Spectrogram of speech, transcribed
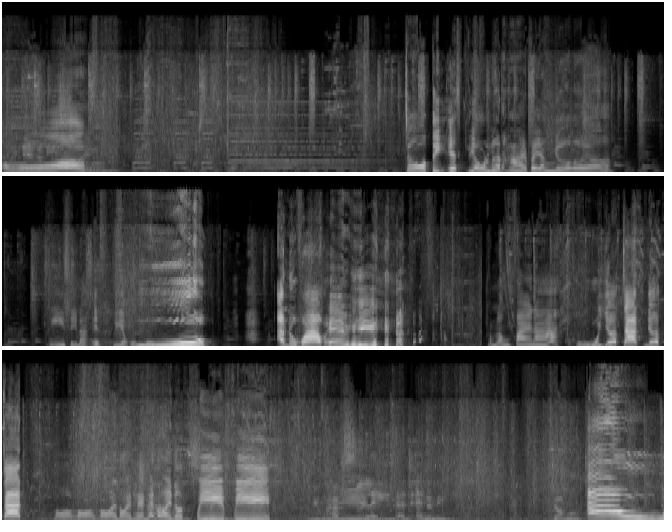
โอ้โห Enemy slain. เจ้าติเอสเรียวเลือดหายไปอย่างเยอะเลยอะนี่สินะเอสเรียว โอ้โหอ นุภาพเอพีกำลังไปนะโอ้โหเยอะจัด เยอะจัด รอรอรอให้หน่อยแทงให้หน่อยเดี๋ยวฟรีฟรี You have slain an enemy. Double อ้า kill. ว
